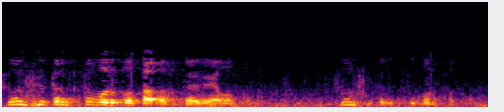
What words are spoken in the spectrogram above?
చూసి తృప్తి పడిపోతారంతే దేవతలు చూసి తృప్తి పడిపోతారు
